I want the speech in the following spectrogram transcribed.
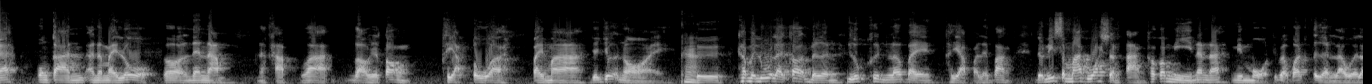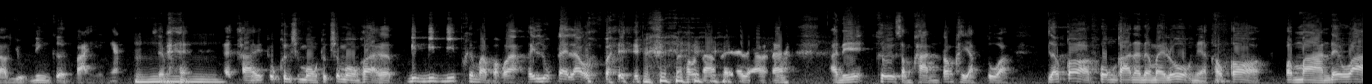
นะองค์การอนามัยโลกก็แนะนำ นะครับว่าเราจะต้องขยับตัวไปมาเยอะๆหน่อยครับอถ้าไม่รู้อะไรก็เดินลุกขึ้นแล้วไปขยับอะไรบ้าง เดี๋ยวนี้สมาร์ทวอชต่างๆ เขาก็มีนั่นนะ มีโหมดที่แบบว่าเตือนเราเวลาอยู่นิ่งเกินไปอย่างเงี้ยใช่ไหมคล้ายๆทุกครึ่งชั่วโมงทุกชั่วโมงเขาอาจจะบิ๊บบิ๊บบิ๊บขึ้นมาบอกว่าเฮ้ยลุกได้แล้วไปไปห้องน้ำได้แล้วนะ อันนี้คือสำคัญต้องขยับตัว แล้วก็องค์การอนามัยโลกเนี่ยเขาก็ประมาณได้ว่า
